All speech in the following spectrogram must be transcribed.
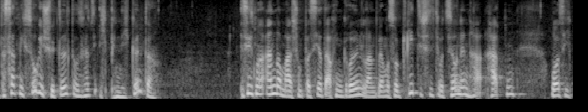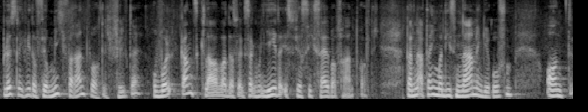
das hat mich so geschüttelt und ich bin nicht Günther. Es ist mir andermal schon passiert, auch in Grönland, wenn wir so kritische Situationen hatten, wo er sich plötzlich wieder für mich verantwortlich fühlte, obwohl ganz klar war, dass wir gesagt haben, jeder ist für sich selber verantwortlich. Dann hat er immer diesen Namen gerufen und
